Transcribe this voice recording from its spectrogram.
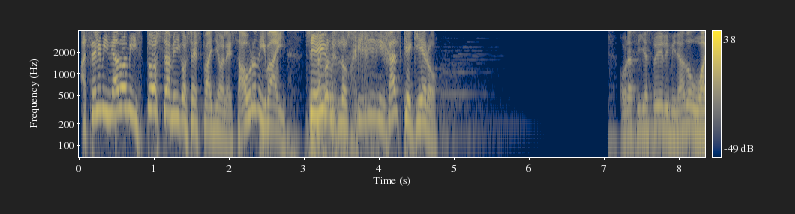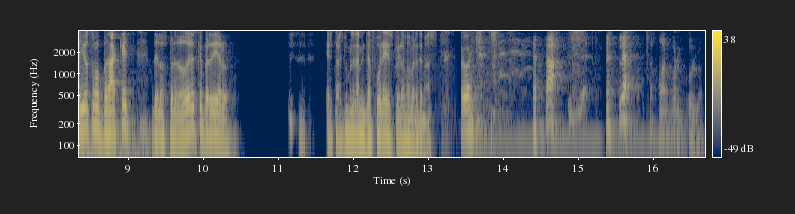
Has eliminado a mis dos amigos españoles, Auron y Ibai. Sí. los jijijas que quiero. Ahora sí ya estoy eliminado o hay otro bracket de los perdedores que perdieron. Estás completamente fuera y espero no verte más. Tomar por culo.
